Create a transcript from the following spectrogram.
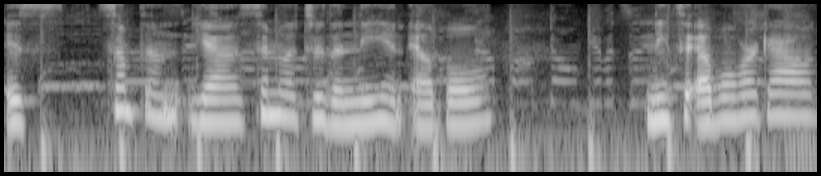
It's something, yeah, similar to the knee and elbow knee to elbow workout,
